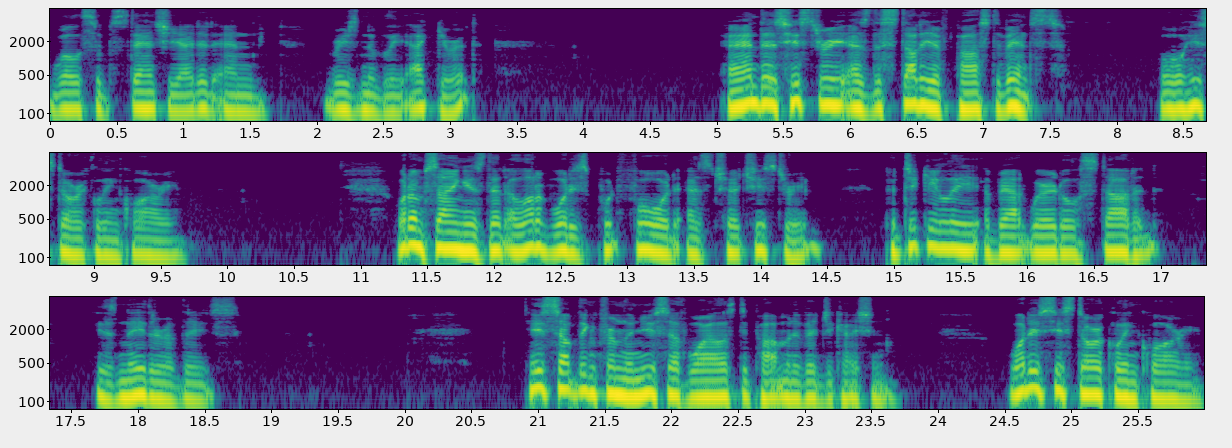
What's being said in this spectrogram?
well substantiated and reasonably accurate. And there's history as the study of past events, or historical inquiry. What I'm saying is that a lot of what is put forward as church history, particularly about where it all started, is neither of these. Here's something from the New South Wales Department of Education. What is historical inquiry?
